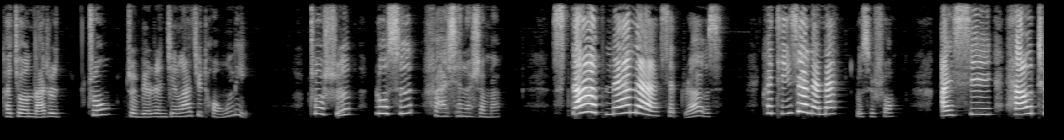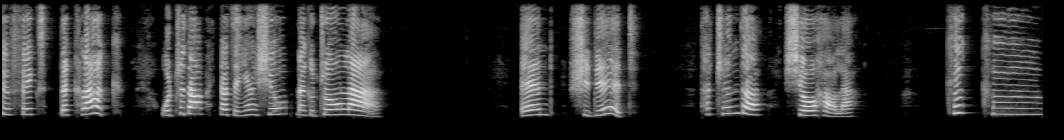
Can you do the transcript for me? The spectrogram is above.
他就拿着钟准备扔进垃圾桶里。这时，露丝发现了什么？“Stop, Nana!” said Rose. 快停下，奶奶！露丝说：“I see how to fix the clock. 我知道要怎样修那个钟啦。” And she did，她真的修好了。哭哭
